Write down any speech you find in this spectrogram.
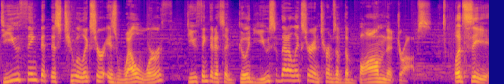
do you think that this two elixir is well worth? Do you think that it's a good use of that elixir in terms of the bomb that drops? Let's see.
